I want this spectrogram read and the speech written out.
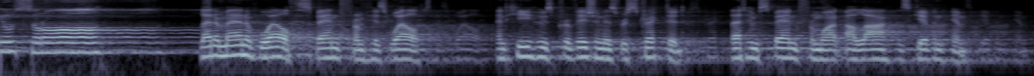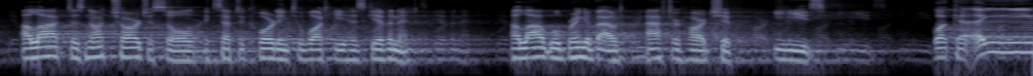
يسرا. Let a man of wealth spend from his wealth, and he whose provision is restricted, let him spend from what Allah has given him. Allah does not charge a soul except according to what He has given it. Allah will bring about, after hardship, ease. وكأين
